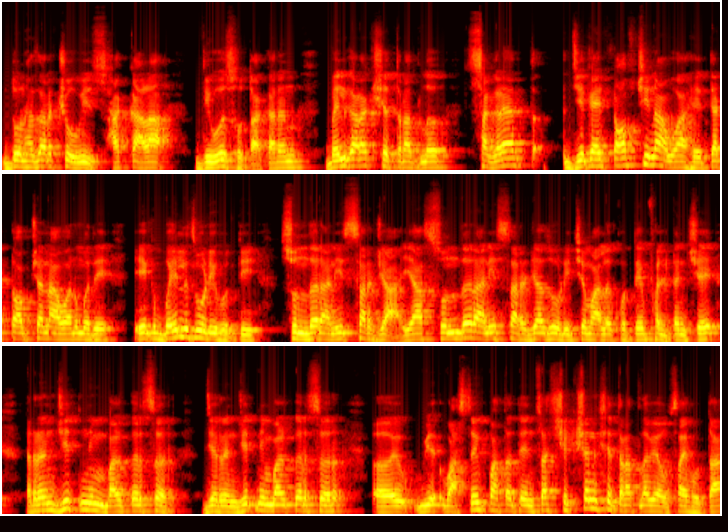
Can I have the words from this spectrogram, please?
दोन हजार चोवीस हा काळा दिवस होता. कारण बैलगाडा क्षेत्रातलं सगळ्यात जे काही टॉपची नावं आहेत त्या टॉपच्या नावांमध्ये एक बैल जोडी होती सुंदर आणि सर्जा. या सुंदर आणि सर्जा जोडीचे मालक होते फलटणचे रणजित निंबाळकर सर. जे रणजित निंबाळकर सर वास्तविक पाहता त्यांचा शिक्षण क्षेत्रातला व्यवसाय होता.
